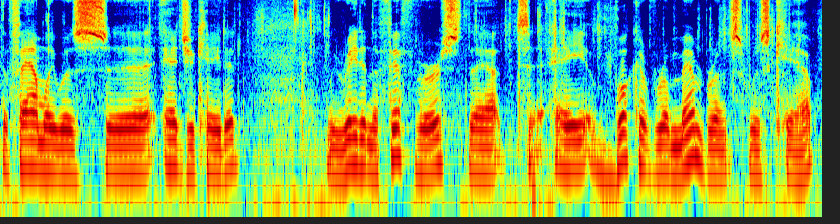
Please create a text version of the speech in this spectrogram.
the family was educated. We read in the fifth verse that a book of remembrance was kept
